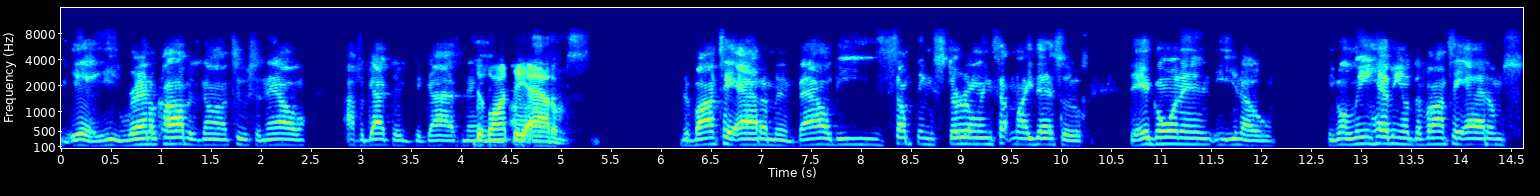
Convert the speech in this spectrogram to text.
Yeah, he Randall Cobb is gone too. So now I forgot the, the guy's name. Davante uh, Adams. Davante Adams and Valdez, something Sterling, something like that. So they're going in, you know, he's gonna lean heavy on Davante Adams.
